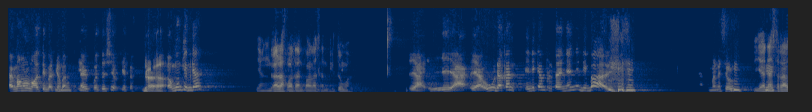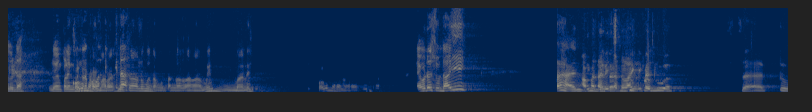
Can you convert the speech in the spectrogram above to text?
Emang lu mau tiba-tiba, eh putus yuk gitu. Gak mungkin kan? Ya enggak lah kalau tanpa alasan gitu mah. Ya iya, ya udah kan ini kan pertanyaannya dibalik. Gimana sih lu? Iya dah selalu dah. Lu yang paling Kok lu bener marah-marah pokoknya sih. Kak? Lu mentang-mentang gak ngalamin gimana sih? Kok lu marah-marah sih? Eh udah sudahi. Ah, anjing, Apa tadi satu lagi, Lupa Pet? gua. Satu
